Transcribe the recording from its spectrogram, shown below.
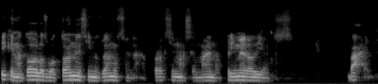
Piquen a todos los botones y nos vemos en la próxima semana. Primero Dios. Bye.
